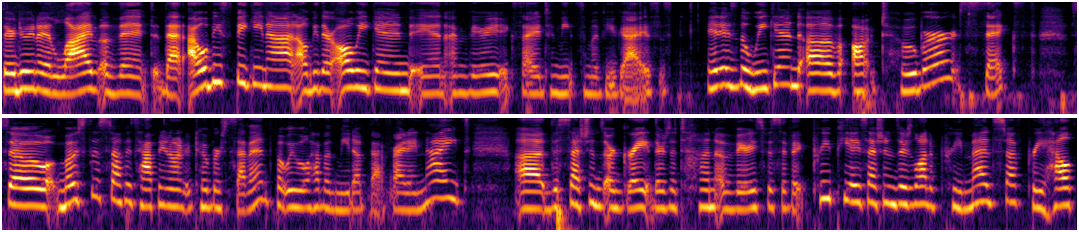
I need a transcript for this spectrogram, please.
they're doing a live event that I will be speaking at. I'll be there all weekend and I'm very excited to meet some of you guys. It is the weekend of October 6th. So most of the stuff is happening on October 7th, but we will have a meetup that Friday night. Uh, the sessions are great. There's a ton of very specific pre PA sessions. There's a lot of pre med stuff, pre health.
